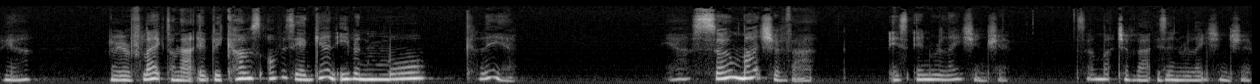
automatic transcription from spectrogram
Yeah? When we reflect on that, it becomes obviously, again, even more clear. Yeah? So much of that is in relationship. So much of that is in relationship.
